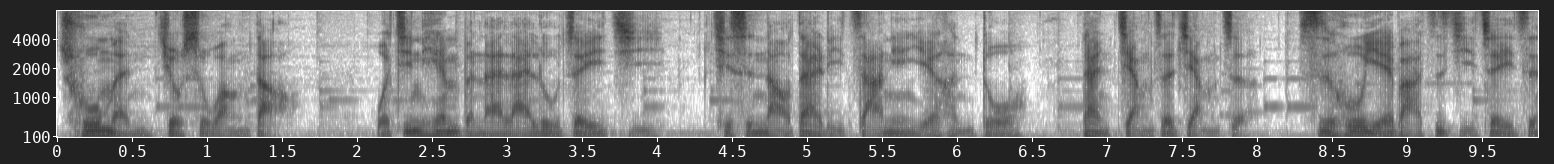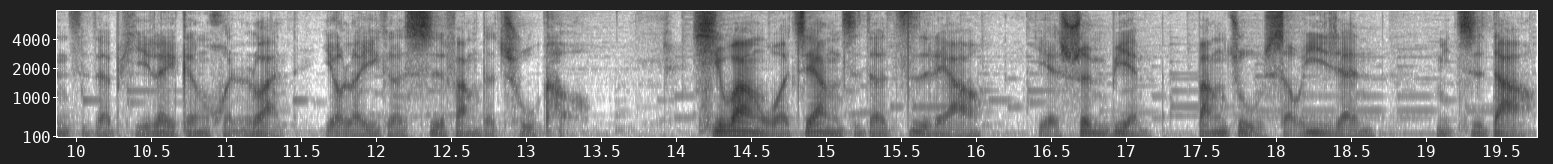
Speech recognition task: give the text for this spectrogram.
出门就是王道。我今天本来来录这一集，其实脑袋里杂念也很多，但讲着讲着，似乎也把自己这一阵子的疲累跟混乱有了一个释放的出口。希望我这样子的治疗，也顺便帮助手艺人。你知道，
